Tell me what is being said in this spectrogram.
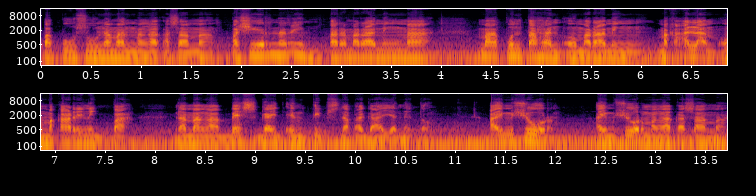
papuso naman mga kasama pa-share na rin para maraming ma mapuntahan o maraming makaalam o makarinig pa na mga best guide and tips na kagaya nito. I'm sure I'm sure mga kasama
